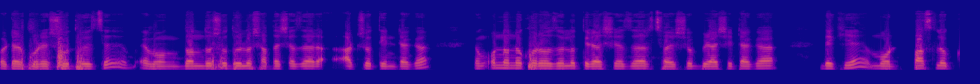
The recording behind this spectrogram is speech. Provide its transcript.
ওটার পরে সুদ হয়েছে এবং দ্বন্দ্ব সুদ হলো সাতাশ হাজার আটশো তিন টাকা এবং অন্যান্য খরচ হলো তিরাশি হাজার ছয়শো বিরাশি টাকা। দেখিয়ে মোট পাঁচ লক্ষ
